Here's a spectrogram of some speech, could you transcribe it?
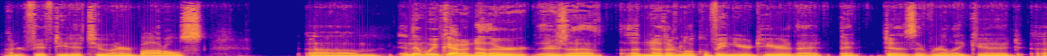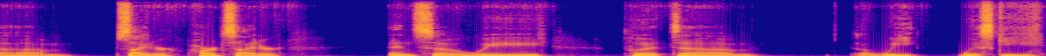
150 to 200 bottles Um, and then we've got another. There's a another local vineyard here that that does a really good um, cider, hard cider, and so we put um, a wheat whiskey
